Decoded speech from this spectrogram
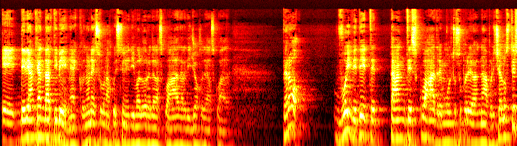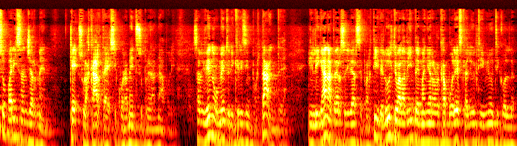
e deve anche andarti bene, ecco, non è solo una questione di valore della squadra, di gioco della squadra. Però voi vedete tante squadre molto superiori al Napoli, c'è lo stesso Paris Saint-Germain che sulla carta è sicuramente superiore al Napoli, sta vivendo un momento di crisi importante. In Ligana ha perso diverse partite, l'ultima l'ha vinta in maniera rocambolesca agli ultimi minuti col,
